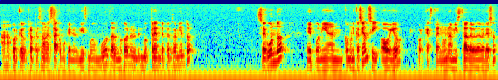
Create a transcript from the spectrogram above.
Ajá. Porque la otra persona está como que en el mismo mood, a lo mejor en el mismo tren de pensamiento. Segundo, eh, ponían comunicación, sí, obvio, porque hasta en una amistad debe de haber eso.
